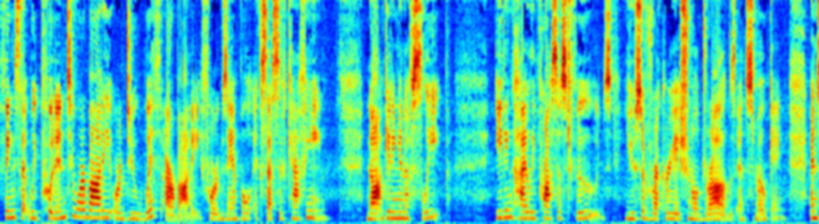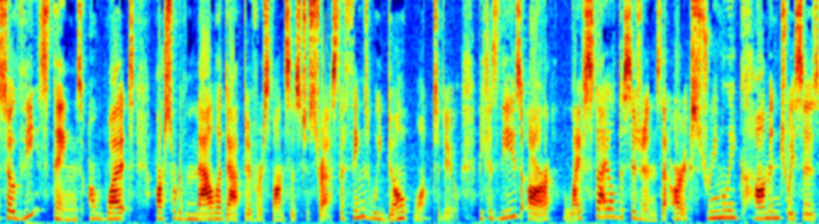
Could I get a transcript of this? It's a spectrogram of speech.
things that we put into our body or do with our body, for example, excessive caffeine not getting enough sleep, eating highly processed foods, use of recreational drugs, and smoking. And so these things are what are sort of maladaptive responses to stress, the things we don't want to do, because these are lifestyle decisions that are extremely common choices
